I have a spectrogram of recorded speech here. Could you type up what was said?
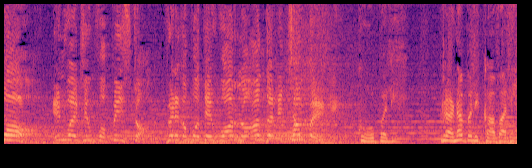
war inviting for peace talk వినకపోతే వార్లో అందరిని చంపేయండి. కోబలి రణబలి కావాలి.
